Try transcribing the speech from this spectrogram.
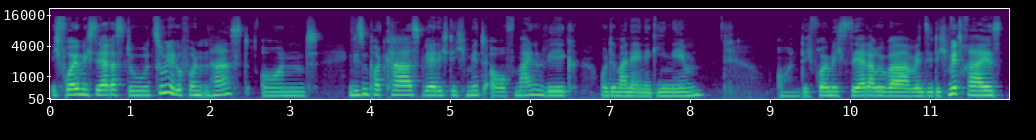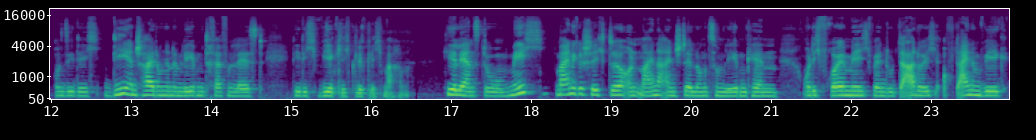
Ich freue mich sehr, dass du zu mir gefunden hast und in diesem Podcast werde ich dich mit auf meinen Weg und in meine Energie nehmen. Und ich freue mich sehr darüber, wenn sie dich mitreißt und sie dich die Entscheidungen im Leben treffen lässt, die dich wirklich glücklich machen. Hier lernst du mich, meine Geschichte und meine Einstellung zum Leben kennen und ich freue mich, wenn du dadurch auf deinem Weg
